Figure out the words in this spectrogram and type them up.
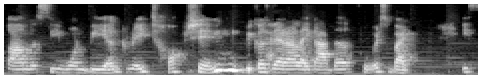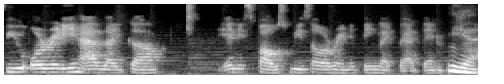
pharmacy won't be a great option because there are like other courses but if you already have like uh, any spouse visa or anything like that then Yeah.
